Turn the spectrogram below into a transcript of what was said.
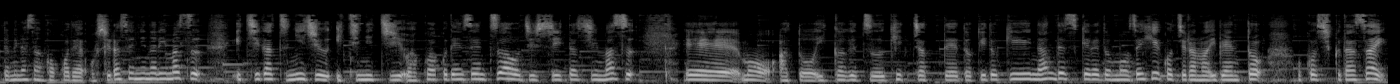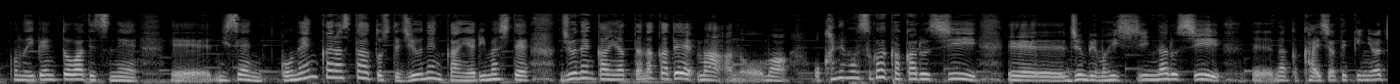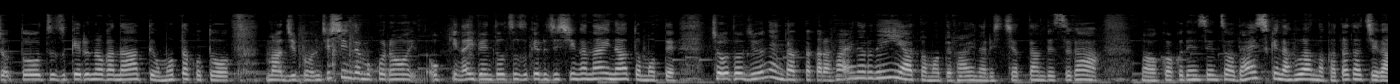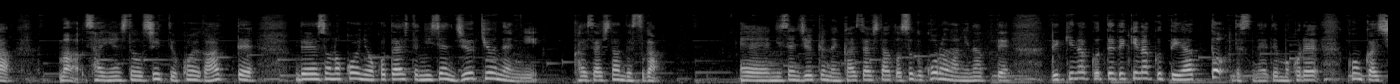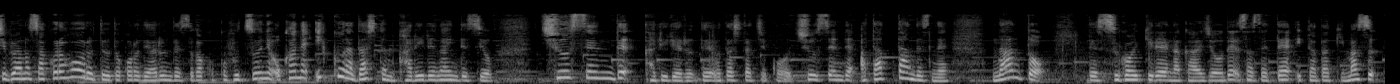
と皆さんここでお知らせになります。1月21日、ワクワク電線ツアーを実施いたします。えー、もうあと1ヶ月切っちゃってドキドキなんですけれども、ぜひこちらのイベントお越しください。このイベントはですね、えー、2005年からスタートして10年間やりまして、10年間やった中で、まあ、あの、まあ、お金もすごいかかるし、えー、準備も必死になるし、えー、なんか会社的にはちょっと続けるのかなって思ったことまあ、自分自身でもこの大きなイベントを続ける自信がないなと思ってちょうど10年だったからファイナルでいいやと思ってファイナルしちゃったんですが、まあ、ワクワク伝線ツアー大好きなファンの方たちがまあ、再演してほしいっていう声があってでその声にお応えして2019年に開催したんですがえー、2019年開催した後すぐコロナになってできなくてできなくてやっとですね。でもこれ今回渋谷の桜ホールというところでやるんですがここ普通にお金いくら出しても借りれないんですよ。抽選で借りれる。で私たちこう抽選で当たったんですね。なんとですごい綺麗な会場でさせていただきます。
